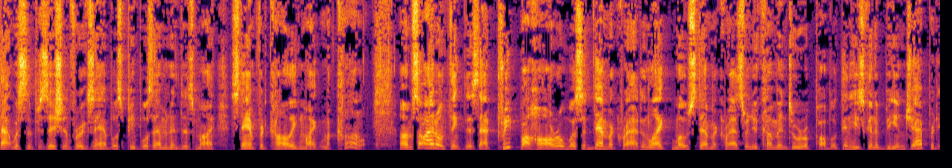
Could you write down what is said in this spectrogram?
That was the position, for example, as people as eminent as my Stanford colleague Mike McConnell. Um, so I don't think there's that. Preet Bharara was a Democrat, and like most Democrats, when you come into a Republican, Republican, he's going to be in jeopardy.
